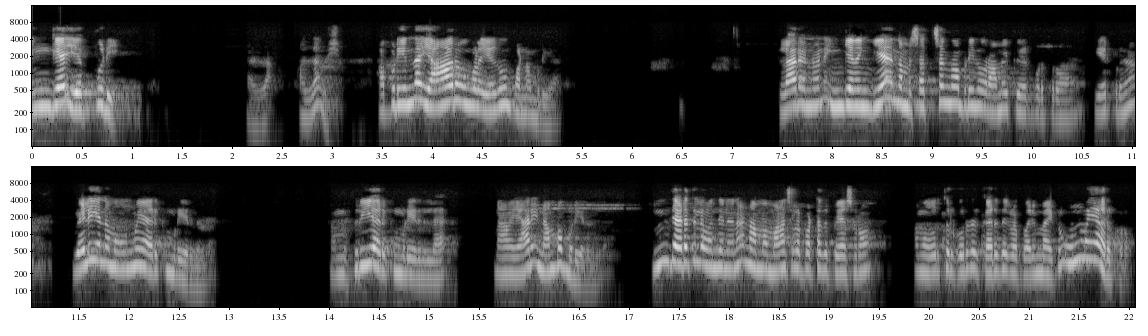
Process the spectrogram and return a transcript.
எங்கே எப்படி? அதுதான் அதுதான் விஷயம். அப்படி இருந்தால் யாரும் உங்களை எதுவும் பண்ண முடியாது. எல்லாரும் என்னன்னா இங்கே ஏன் நம்ம சச்சங்கம் அப்படின்னு ஒரு அமைப்பு ஏற்படுத்துகிறோம் ஏற்படுதுன்னா வெளியே நம்ம உண்மையாக இருக்க முடியறதில்ல. நம்ம ஃப்ரீயாக இருக்க முடியறதில்ல. நாம் யாரையும் நம்ப முடியறதில்ல. இந்த இடத்துல வந்து என்னென்னா நம்ம மனசில் பட்டதை பேசுகிறோம் நம்ம ஒருத்தருக்கு ஒருத்தர் கருத்துக்களை பரிமாறிக்கிறோம் உண்மையாக இருக்கிறோம்.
